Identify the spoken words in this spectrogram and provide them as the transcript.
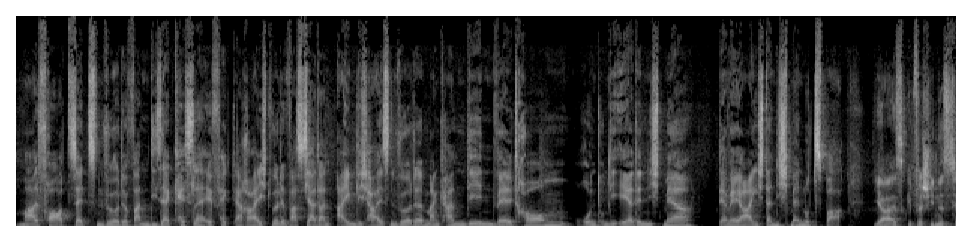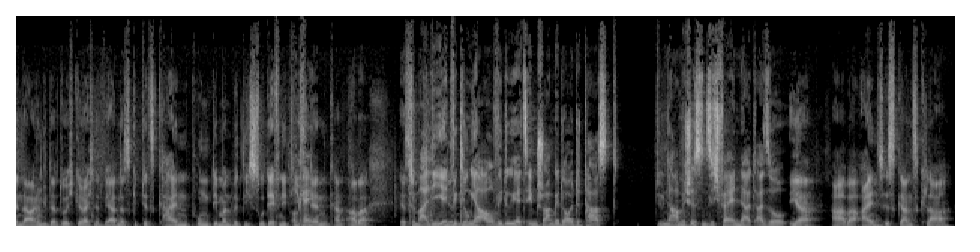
mal fortsetzen würde, wann dieser Kessler-Effekt erreicht würde, was ja dann eigentlich heißen würde, man kann den Weltraum rund um die Erde nicht mehr Der wäre ja eigentlich dann nicht mehr nutzbar. Ja, es gibt verschiedene Szenarien, die da durchgerechnet werden. Es gibt jetzt keinen Punkt, den man wirklich so definitiv Okay. nennen kann, aber es Zumal die Entwicklung ja auch, wie du jetzt eben schon angedeutet hast, dynamisch ist und sich verändert. Also Ja, aber eins ist ganz klar,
